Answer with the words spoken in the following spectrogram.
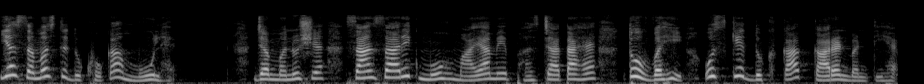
यह समस्त दुखों का मूल है। जब मनुष्य सांसारिक मोह माया में फंस जाता है तो वही उसके दुख का कारण बनती है।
